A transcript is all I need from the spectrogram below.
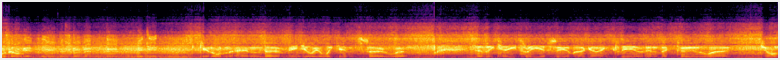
Look, I'll get uh, this one and uh, let you get on and uh, enjoy your weekend. So, uh, so VK3 FCMR going clear and back to uh, John,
